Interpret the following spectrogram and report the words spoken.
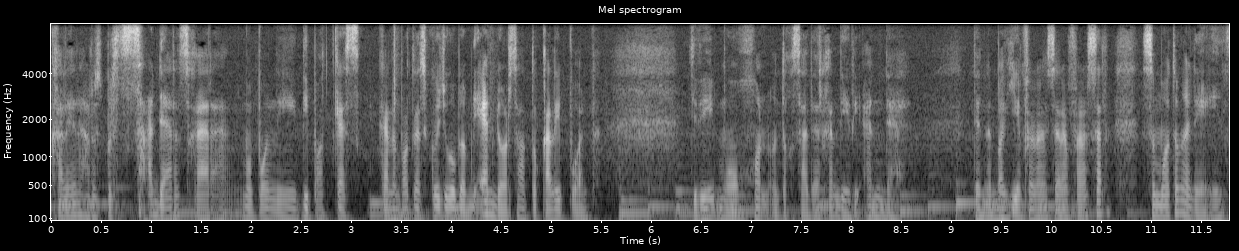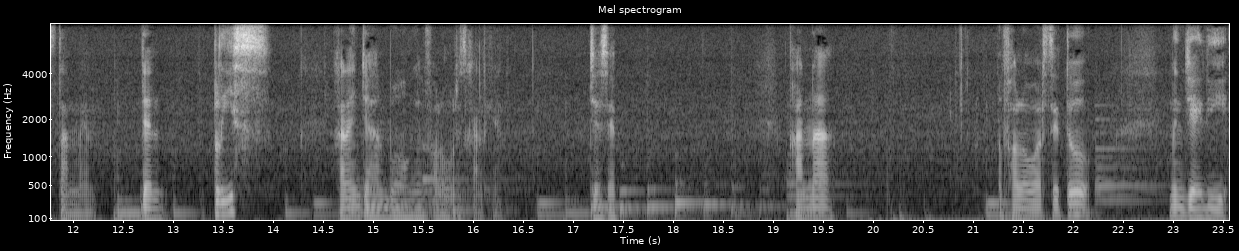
kalian harus bersadar sekarang. Mumpung nih di podcast karena podcast gue juga belum di endorse satu kali pun. Jadi mohon untuk sadarkan diri anda. Dan bagi influencer-influencer semua tuh gak ada yang instan man dan please kalian jangan bohongin followers kalian. Just it. Karena followers itu menjadi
